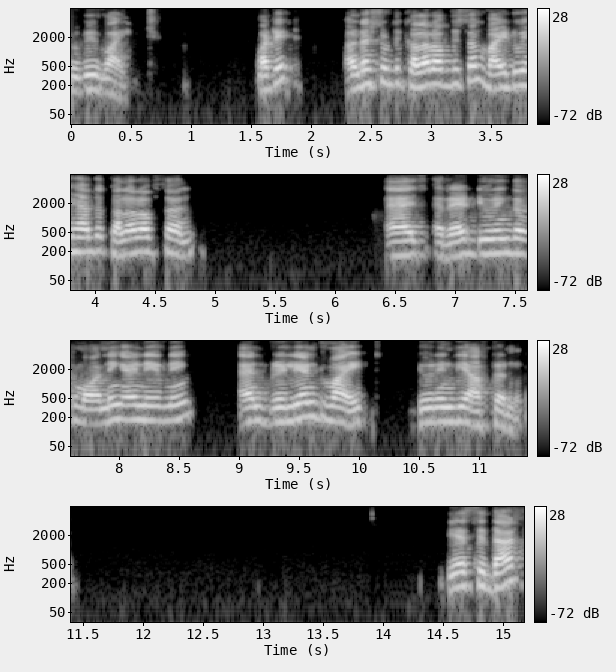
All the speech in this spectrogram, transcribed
to be white. Got it? Understood the color of the sun? Why do we have the color of sun as red during the morning and evening and brilliant white during the afternoon? Yes, Siddharth?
